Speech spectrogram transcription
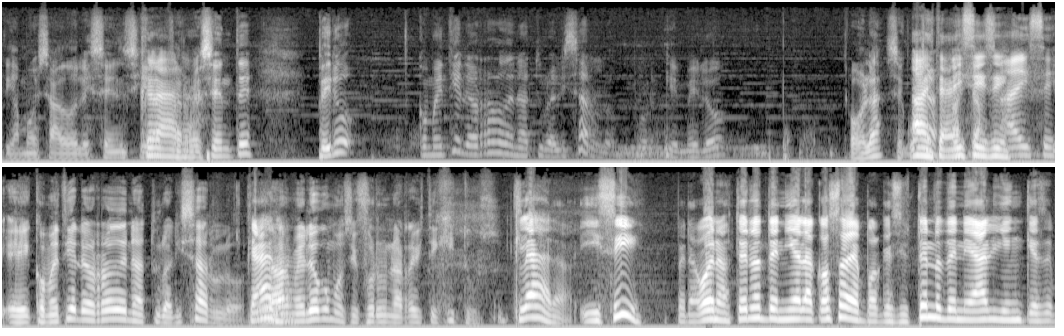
digamos, esa adolescencia Claro. efervescente, pero cometí el error de naturalizarlo, porque me lo... Hola, ¿se escucha? Ahí está, ahí sí, sí. Ahí sí. Eh, cometí el error de naturalizarlo, Claro. de dármelo como si fuera una revista hijitus. Claro, y sí. Pero bueno, usted no tenía la cosa de porque si usted no tenía a alguien que... se-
